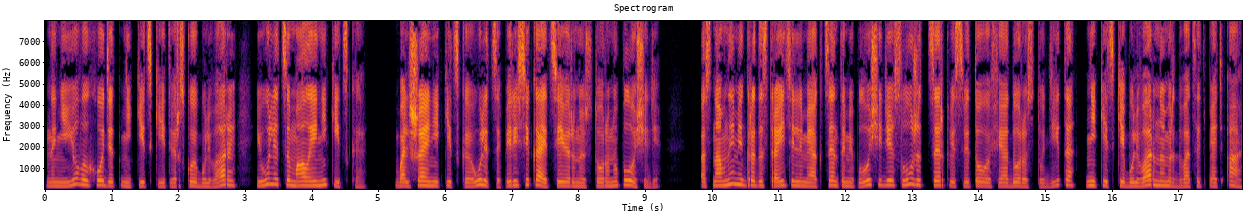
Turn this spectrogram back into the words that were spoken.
На нее выходят Никитский и Тверской бульвары и улица Малая Никитская. Большая Никитская улица пересекает северную сторону площади. Основными градостроительными акцентами площади служат церкви святого Феодора Студита, Никитский бульвар номер 25А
